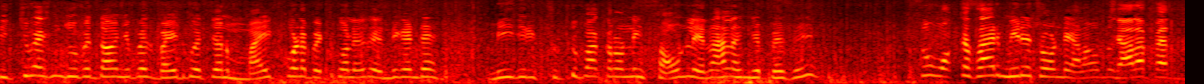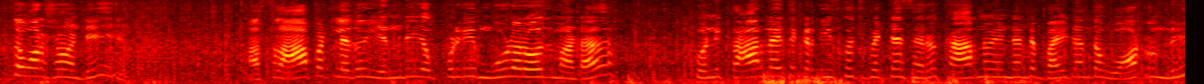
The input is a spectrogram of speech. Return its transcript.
సిచ్యువేషన్ చూపిద్దామని చెప్పేసి బయటకు వచ్చాను. మైక్ కూడా పెట్టుకోలేదు. ఎందుకంటే మీది చుట్టుపక్కల ఉన్న ఈ సౌండ్లు వినాలని చెప్పేసి. సో ఒక్కసారి మీరే చూడండి ఎలా ఉంది. చాలా పెద్ద వర్షం అండి. అసలు ఆపట్లేదు. ఎందు ఎప్పటికీ మూడో రోజు మాట. కొన్ని కార్లు అయితే ఇక్కడ తీసుకొచ్చి పెట్టేశారు. కారణం ఏంటంటే బయట అంతా వాటర్ ఉంది.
